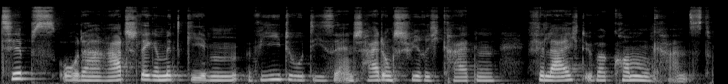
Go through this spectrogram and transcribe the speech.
Tipps oder Ratschläge mitgeben, wie du diese Entscheidungsschwierigkeiten vielleicht überkommen kannst.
